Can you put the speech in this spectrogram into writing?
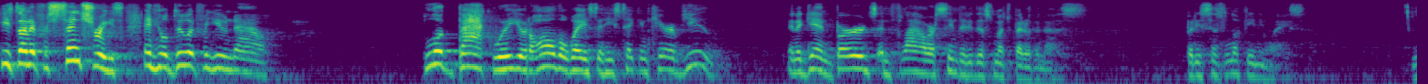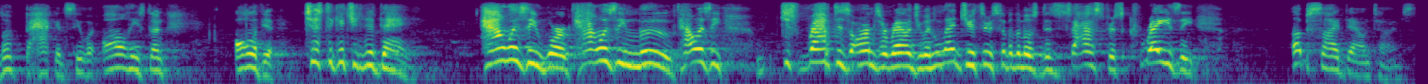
He's done it for centuries, and He'll do it for you now. Look back, will you, at all the ways that He's taken care of you. And again, birds and flowers seem to do this much better than us. But He says, look, anyways. Look back and see what all He's done, all of you, just to get you to today. How has He worked? How has He moved? How has He just wrapped His arms around you and led you through some of the most disastrous, crazy, upside down times?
